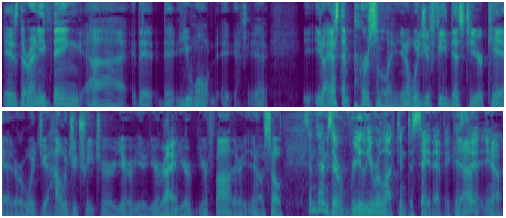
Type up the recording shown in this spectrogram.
is there anything uh, that that you won't? You know, ask them personally. You know, would you feed this to your kid, or would you? How would you treat your your your your Right. your, your father? You know, so Sometimes they're really reluctant to say that because Yeah. you know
